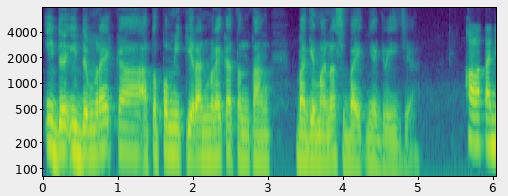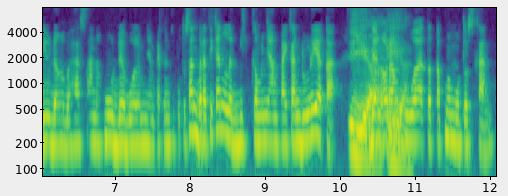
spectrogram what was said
ide-ide mereka atau pemikiran mereka tentang bagaimana sebaiknya gereja. Kalau tadi udah ngebahas anak muda boleh menyampaikan keputusan, berarti kan lebih ke menyampaikan dulu ya Kak, Iya. dan orang iya. tua tetap memutuskan.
